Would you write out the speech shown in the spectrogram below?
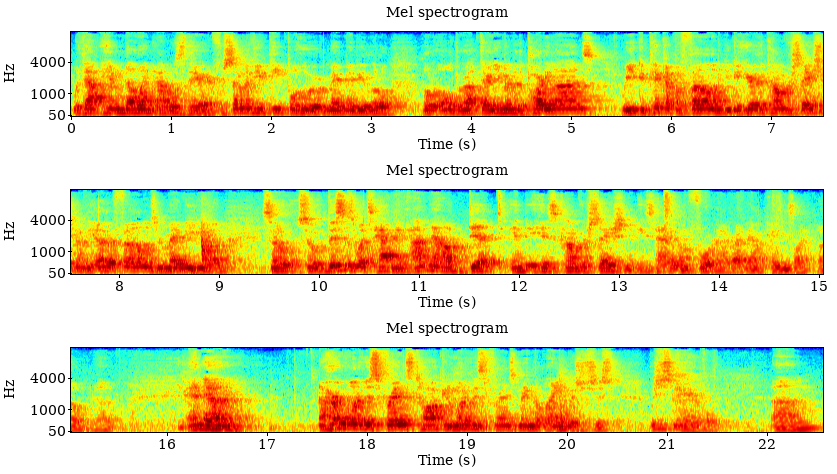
without him knowing I was there. For some of you people who are maybe a little, little older up there, you remember the party lines where you could pick up a phone and you could hear the conversation of the other phones, or maybe, you know. So, so this is what's happening. I'm now dipped into his conversation that he's having on Fortnite. Right now, Caden's like, oh no. And um, I heard one of his friends talking, and one of his friends, man, the language was just was just terrible. Um,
